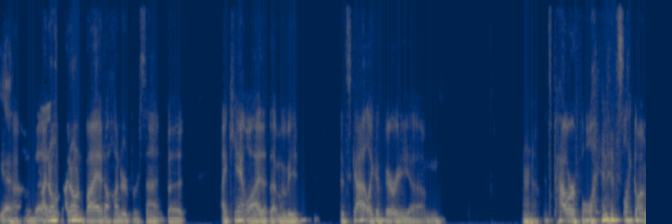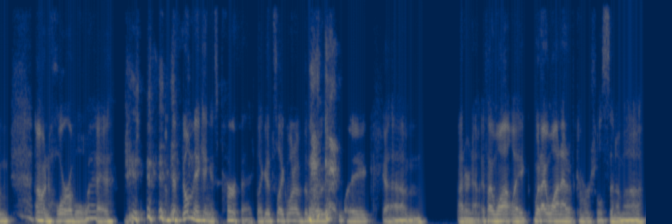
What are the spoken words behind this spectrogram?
Yeah, Um, I don't I don't buy it hundred percent, but I can't lie that that movie it's got like a very um I don't know, it's powerful and it's like own own horrible way. the filmmaking is perfect. Like it's like one of the most like um I don't know. If I want like what I want out of commercial cinema,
